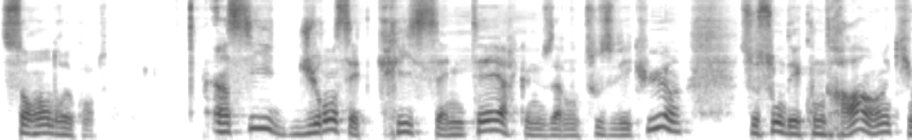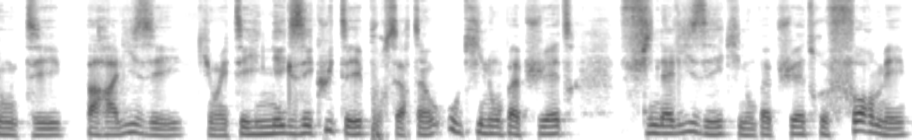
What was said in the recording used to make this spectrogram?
s'en rendre compte. Ainsi, durant cette crise sanitaire que nous avons tous vécue, hein, ce sont des contrats qui ont été paralysés, qui ont été inexécutés pour certains ou qui n'ont pas pu être finalisés, qui n'ont pas pu être formés.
